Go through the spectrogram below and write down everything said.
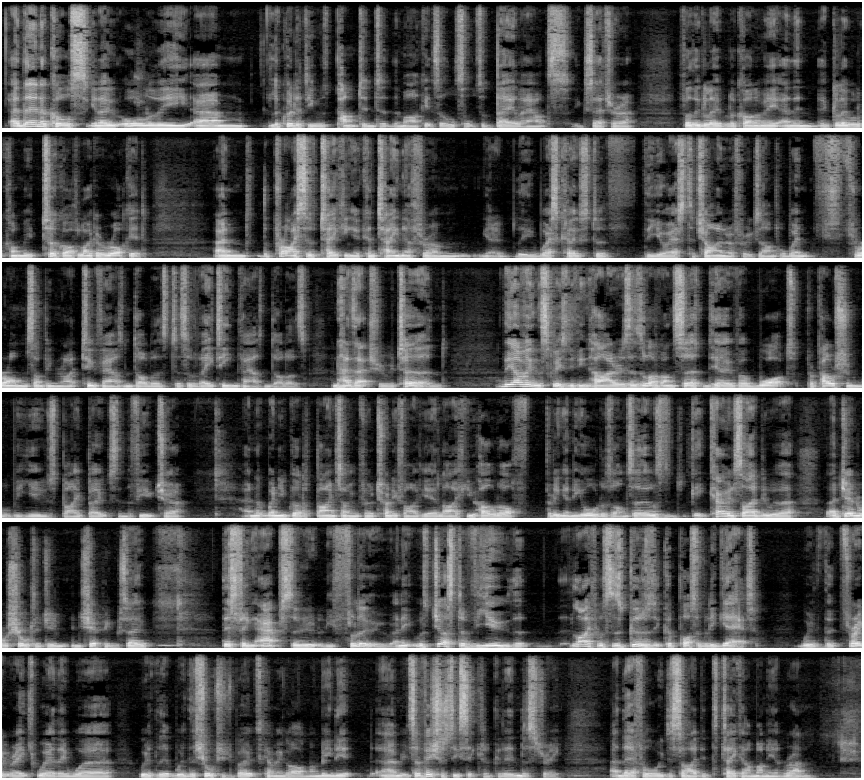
And then, of course, you know, all of the um, liquidity was pumped into the markets, all sorts of bailouts, etc., for the global economy, and then the global economy took off like a rocket. And the price of taking a container from you know the west coast of the US to China, for example, went from something like two thousand dollars to sort of eighteen thousand dollars, and has actually returned. The other thing that squeezes anything higher is there's a lot of uncertainty over what propulsion will be used by boats in the future. And when you've got to buy something for a 25 year life, you hold off putting any orders on. So there was, it coincided with a, a general shortage in, in shipping. So this thing absolutely flew. And it was just a view that life was as good as it could possibly get with the freight rates where they were, with the, with the shortage of boats coming on. I mean, it, um, it's a viciously cyclical industry. And therefore, we decided to take our money and run.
